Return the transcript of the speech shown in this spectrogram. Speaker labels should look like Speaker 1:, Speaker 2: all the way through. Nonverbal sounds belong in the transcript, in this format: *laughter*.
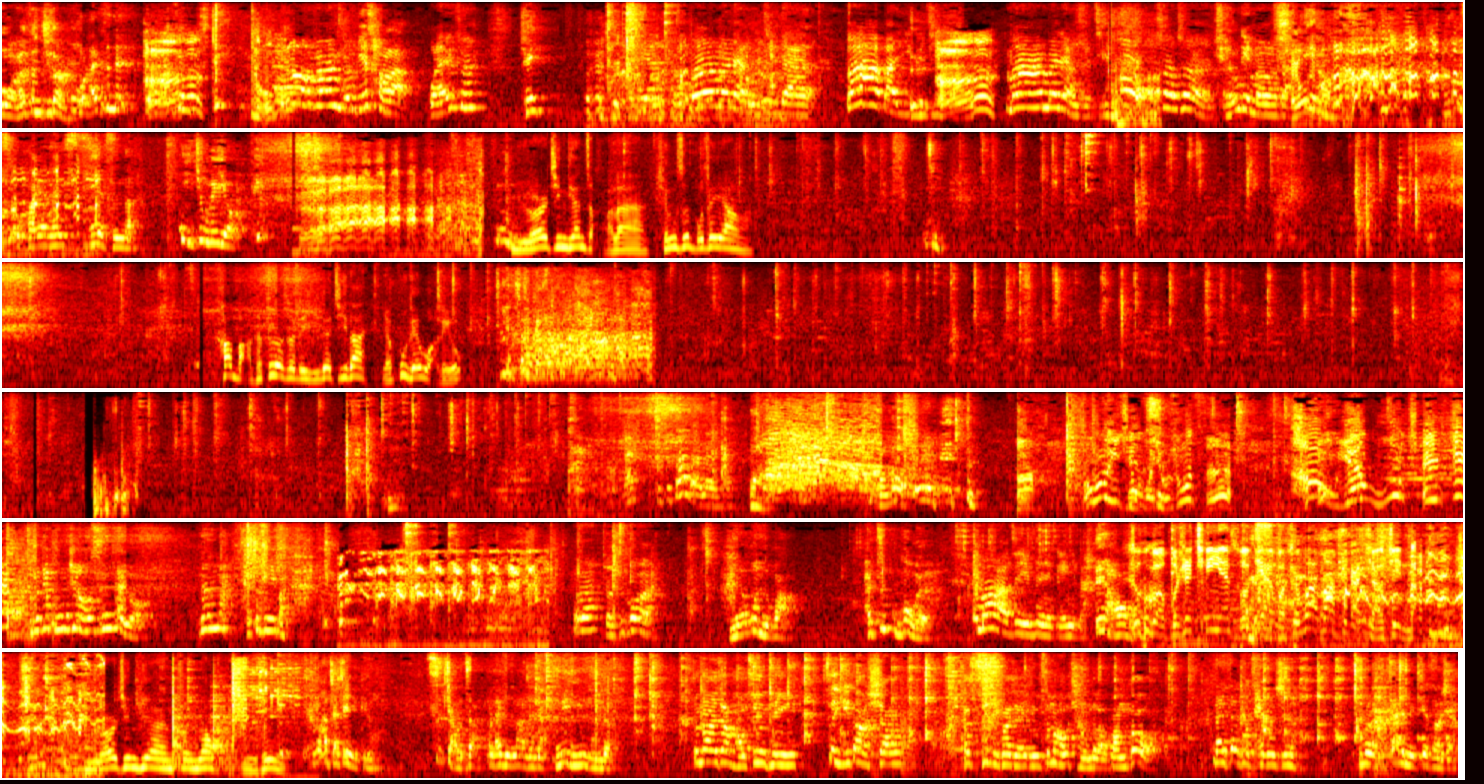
Speaker 1: 我来分鸡蛋，
Speaker 2: 我来分的。我来分。妈妈，妈，你们别吵了，我来分。
Speaker 1: 行。
Speaker 2: 妈妈两个鸡蛋，爸爸一个鸡蛋，妈妈两个鸡蛋，算算全给妈妈吧。哎呦我的妈！
Speaker 1: 你不是我怀胎十月生的，你就没有。*laughs*
Speaker 3: 女儿今天怎么了？平时不这样啊。看把他嘚瑟的一个鸡蛋也不给我留。
Speaker 2: 来，这是爸爸那一个。
Speaker 1: 哇，好热！
Speaker 4: 啊，从未见过有如此厚颜无耻之人。
Speaker 1: 怎么就空气和身材哟？来来来，还是给你吧。
Speaker 2: 妈妈，饺子够吗？
Speaker 1: 你要问的话，还真不够哎。
Speaker 2: 那妈妈这一份也给你吧。
Speaker 1: 哎好。
Speaker 5: 如果不是亲眼所见，我是万万不敢相信的。
Speaker 3: 女儿今天真让我心碎。
Speaker 1: 辣椒酱也给我，吃饺子不来点辣椒酱，没灵魂的。
Speaker 6: 这辣椒酱好吃又便宜，这一大箱才十几块钱，有什么好抢的？网购。
Speaker 1: 那你再给我拆关心的，顺便给家里面介绍一下。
